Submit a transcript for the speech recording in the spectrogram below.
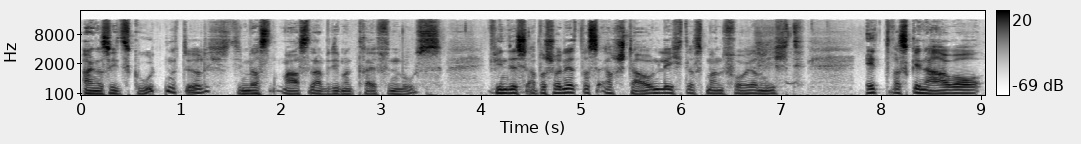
einerseits gut natürlich, die Maßnahme, die man treffen muss. Ich finde es aber schon etwas erstaunlich, dass man vorher nicht etwas genauer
